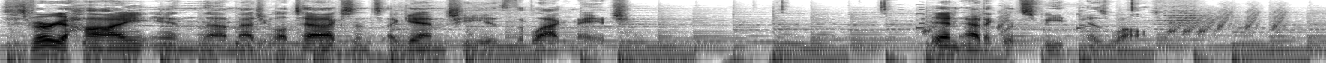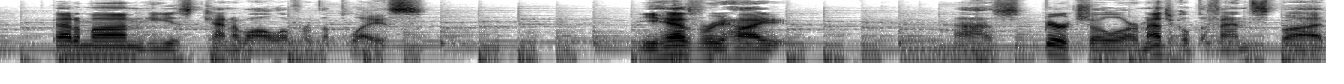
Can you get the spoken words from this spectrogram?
she's very high in uh, magical attack, since again she is the Black Mage. And adequate speed as well. Patamon, he's kind of all over the place. He has very high uh, spiritual or magical defense, but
